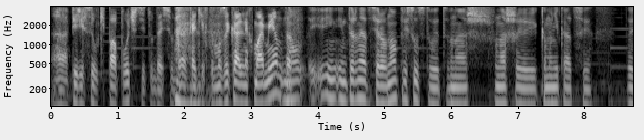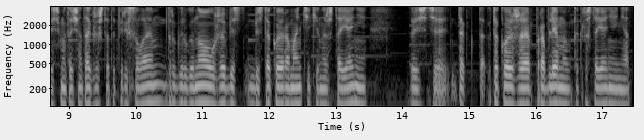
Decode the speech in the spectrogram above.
а, пересылки по почте туда-сюда, каких-то музыкальных моментов. Но и- интернет все равно присутствует в, наш, в нашей коммуникации. То есть мы точно так же что-то пересылаем друг другу, но уже без, без такой романтики на расстоянии. То есть э, так, так- такой же проблемы, как расстояние, нет.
